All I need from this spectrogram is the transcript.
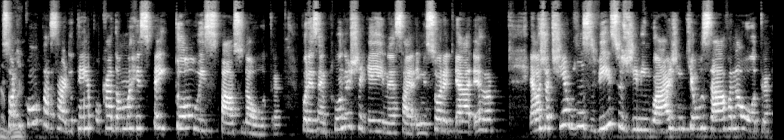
É só que com o passar do tempo, cada uma respeitou o espaço da outra. Por exemplo, quando eu cheguei nessa emissora, ela, ela, ela já tinha alguns vícios de linguagem que eu usava na outra.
